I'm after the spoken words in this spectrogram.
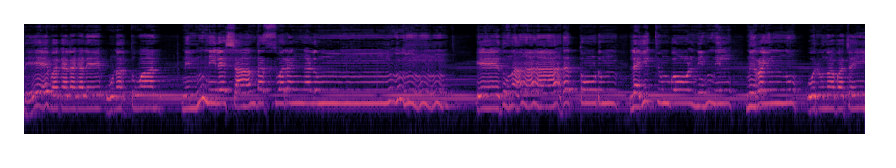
ദേവകലകളെ ഉണർത്തുവാൻ നിന്നിലെ ശാന്തസ്വരങ്ങളും. ഏതു നാദത്തോടും ലയിക്കുമ്പോൾ നിന്നിൽ നിറയുന്നു ഒരു നവചൈതന്യഭാവം.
